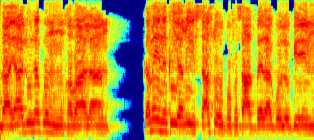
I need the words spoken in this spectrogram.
لا یالونکم خبالا کمے نکی اغی ساسو پا فساد پیدا کولو کی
